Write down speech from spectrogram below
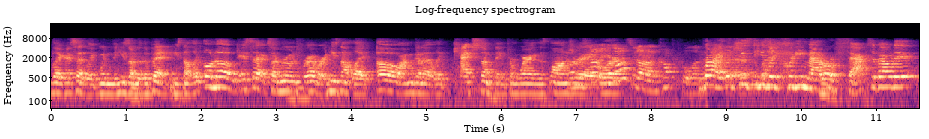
like I said, like when he's under the bed, he's not like, oh no, gay sex, I'm ruined forever, and he's not like, oh, I'm gonna like catch something from wearing this Well, lingerie, he's, not, or he's honestly not uncomfortable. In right, like he's he's like pretty matter of fact about it,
